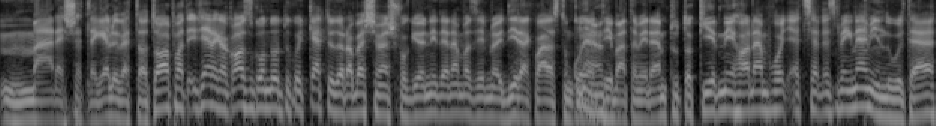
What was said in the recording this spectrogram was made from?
már esetleg elővette a talpat. És gyerekek azt gondoltuk, hogy kettő darab SMS fog jönni, de nem azért, mert direkt választunk olyan Nem. témát, amire nem tudok írni, hanem hogy egyszerűen ez még nem indult el.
